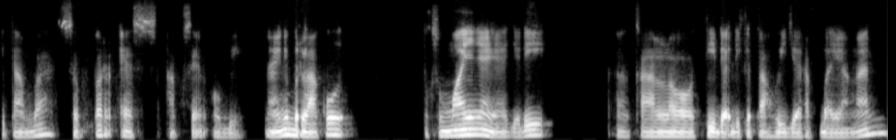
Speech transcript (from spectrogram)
ditambah seper S aksen OB. Nah ini berlaku untuk semuanya ya. Jadi eh, kalau tidak diketahui jarak bayangan,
